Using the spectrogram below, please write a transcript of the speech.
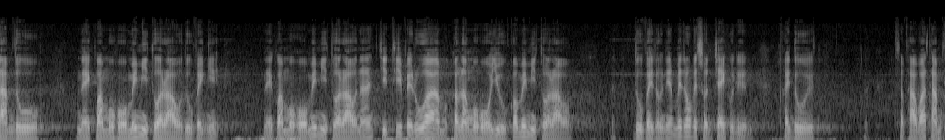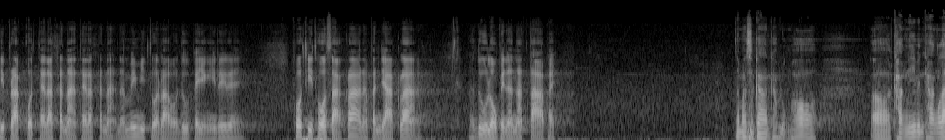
ตามดูในความโมโหไม่มีตัวเราดูไปงี้ ในความโมโหไม่มีตัวเรานะ จิตที่ไปรู้ว่ากำลังโมโหอยู่ก็ไม่มีตัวเรา ดูไปตรงนี้ไม่ต้องไปสนใจคนอื่นใครดูสภาวะธรรมที่ปรากฏแต่ละขณะแต่ละขณะนะไม่มีตัวเราดูไปอย่างนี้เรื่อยๆพวกที่โทสะกล้านะปัญญากล้า ดูลงเป็นอนัตตาไปนมัสการครับหลวงพ่ออครั้งนี้เป็นครั้งแร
